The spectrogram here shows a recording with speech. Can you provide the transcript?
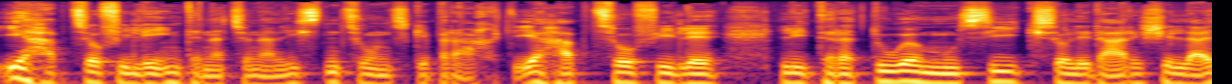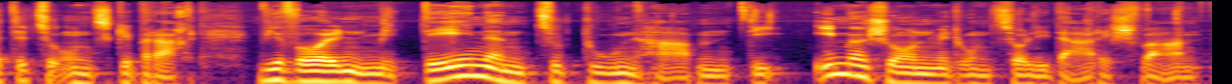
Ihr habt so viele Internationalisten zu uns gebracht. Ihr habt so viele Literatur, Musik, solidarische Leute zu uns gebracht. Wir wollen mit denen zu tun haben, die immer schon mit uns solidarisch waren.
